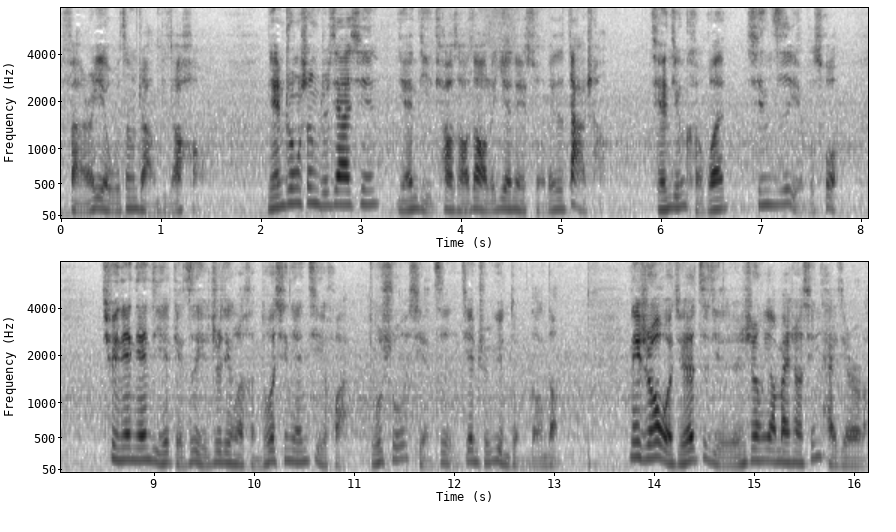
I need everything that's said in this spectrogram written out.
反而业务增长比较好。年终升职加薪，年底跳槽到了业内所谓的大厂，前景可观，薪资也不错。去年年底给自己制定了很多新年计划，读书、写字、坚持运动等等。那时候我觉得自己的人生要迈上新台阶了。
